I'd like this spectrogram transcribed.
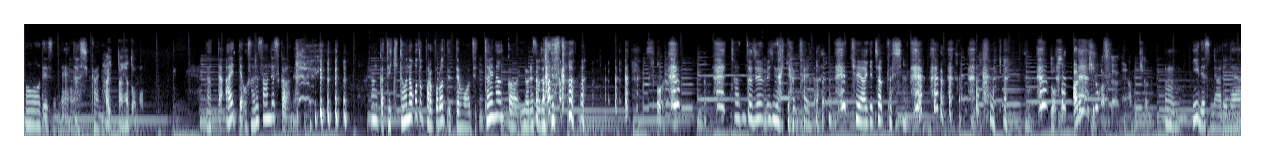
そうですねうん。確かに。入ったんやと思う。だって相手お猿さんですからね。なんか適当なことパラパラって言っても絶対なんか言われそうじゃないですか。そうだちゃんと準備しなきゃみたいな。手挙げちゃったし。そうそう。あれ面白かったよね、あの企画。うん。いいですね、あれね。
